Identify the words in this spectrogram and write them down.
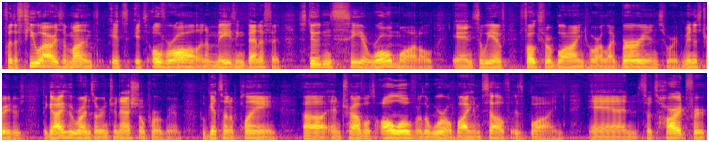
For the few hours a month, it's, it's overall an amazing benefit. Students see a role model, and so we have folks who are blind who are librarians, who are administrators. The guy who runs our international program, who gets on a plane uh, and travels all over the world by himself, is blind. And so it's hard for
